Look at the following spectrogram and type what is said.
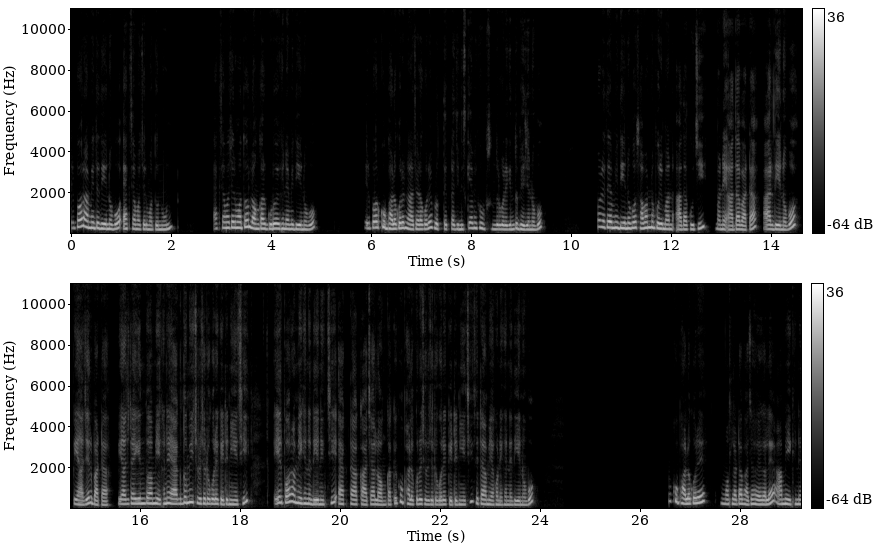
এরপর আমি এতে দিয়ে নেব এক চামচের মতো নুন। এক চামচের মতো লঙ্কার গুঁড়ো এখানে আমি দিয়ে নেব। এরপর খুব ভালো করে নাড়াচাড়া করে প্রত্যেকটা জিনিসকে আমি খুব সুন্দর করে কিন্তু ভেজে নেব। এরপর এতে আমি দিয়ে নেব সামান্য পরিমাণ আদা কুচি মানে আদা বাটা, আর দিয়ে নেব পেঁয়াজের বাটা। পেঁয়াজটাই কিন্তু আমি এখানে একদমই ছোটো ছোটো করে কেটে নিয়েছি। এরপর আমি এখানে দিয়ে নিচ্ছি একটা কাঁচা লঙ্কাকে খুব ভালো করে ছোটো ছোটো করে কেটে নিয়েছি, সেটা আমি এখন এখানে দিয়ে নেব। খুব ভালো করে মশলাটা ভাজা হয়ে গেলে আমি এখানে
